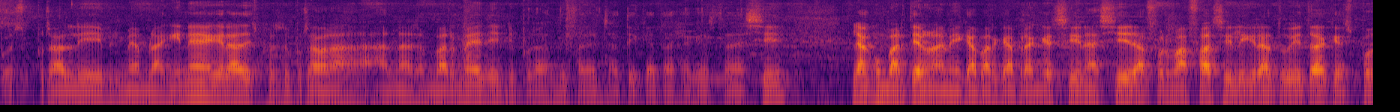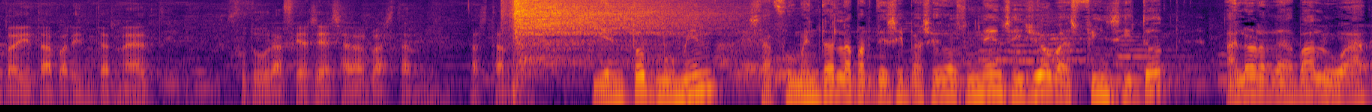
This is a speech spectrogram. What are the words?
pues, posant-li primer en blanc i negre, després li posaven nas en vermell i li posaven diferents etiquetes aquestes així, i la compartien una mica perquè aprenguessin així de forma fàcil i gratuïta que es pot editar per internet fotografies i deixar-les bastant, bastant bé. I en tot moment s'ha fomentat la participació dels nens i joves, fins i tot a l'hora d'avaluar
